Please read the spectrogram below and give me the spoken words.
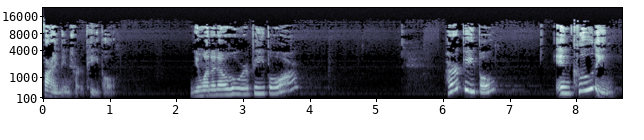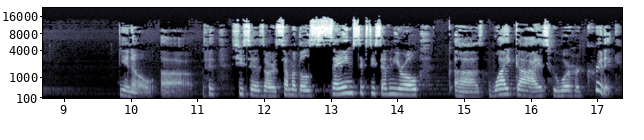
finding her people. You want to know who her people are? Her people, including, you know, uh, she says, are some of those same 67 year old uh, white guys who were her critic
